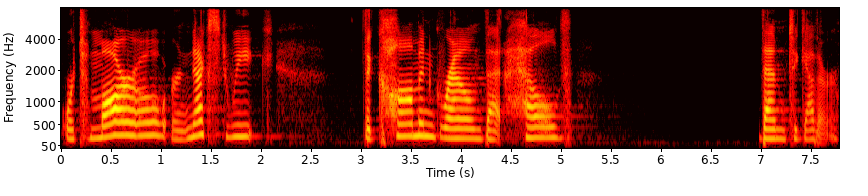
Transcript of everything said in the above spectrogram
or tomorrow or next week, the common ground that held them together.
